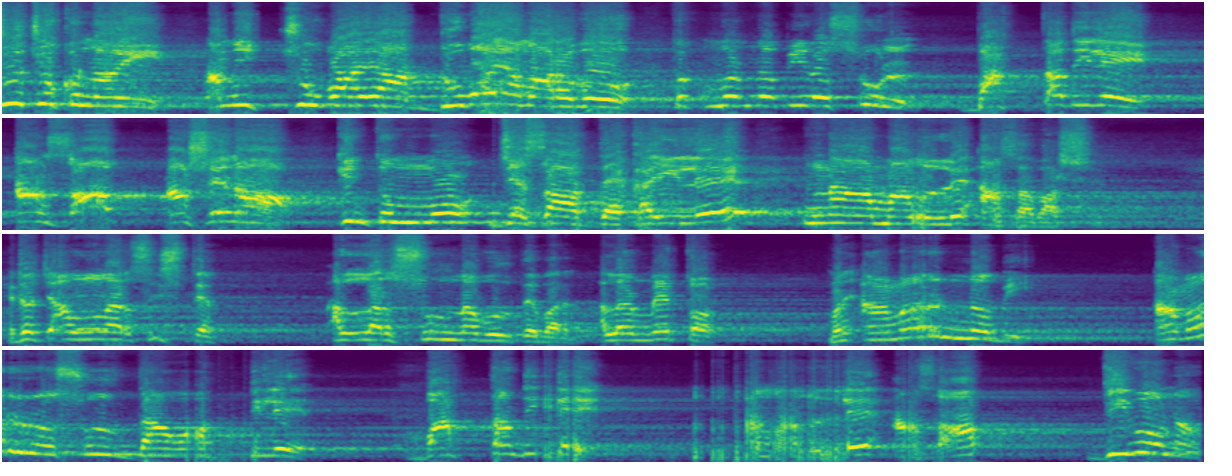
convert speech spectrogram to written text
সুযোগ নাই, আমি চুবায়া ডুবায়া মারবো। তখন নবী রসুল বার্তা দিলে আজাব আসে না। কিন্তু মজেজা দেখাইলে না মানলে আজাব আসে। এটা হচ্ছে আল্লাহর সিস্টেম। আল্লাহর সুন্না বলতে পারেন, আল্লাহর মেথড। মানে আমার নবী, আমার রসুল দাওয়াত দিলে, বার্তা দিলে না মানলে আজাব দিব না।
